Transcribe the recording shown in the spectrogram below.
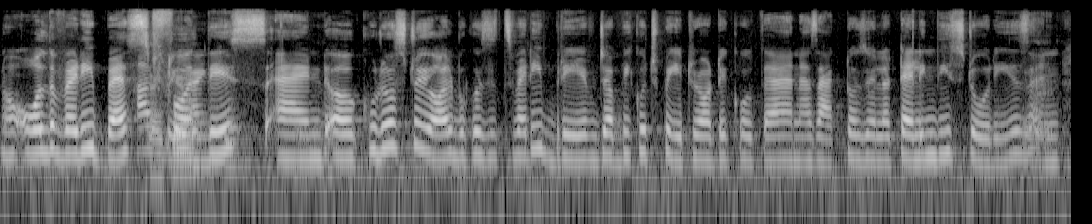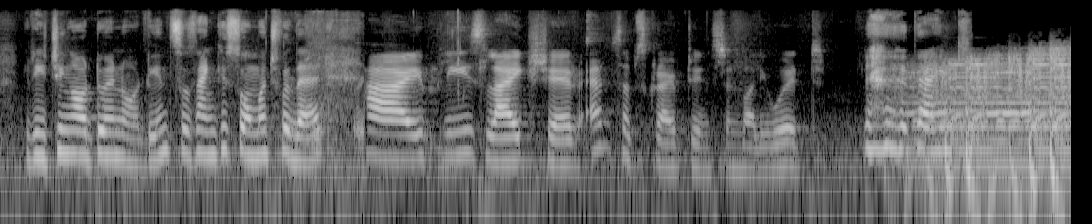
No, all the very best Thank for you. this and uh, kudos to you all because it's very brave jab bhi kuch patriotic hota hai and as actors you are telling these stories yeah. and reaching out to an audience. So thank you so much for that. Hi, please like, share and subscribe to Instant Bollywood. thank you.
